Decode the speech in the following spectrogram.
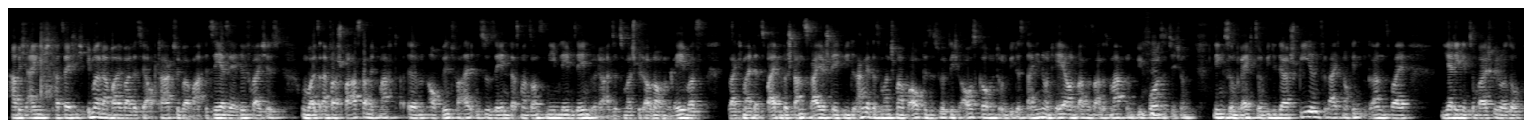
habe ich eigentlich tatsächlich immer dabei, weil das ja auch tagsüber sehr, sehr hilfreich ist und weil es einfach Spaß damit macht, ähm, auch Wildverhalten zu sehen, das man sonst nie im Leben sehen würde. Also zum Beispiel auch noch ein Reh, was sag ich mal, in der zweiten Bestandsreihe steht, wie lange das manchmal braucht, bis es wirklich rauskommt und wie das da hin und her und was es alles macht und wie mhm. vorsichtig und links und rechts und wie die da spielen, vielleicht noch hinten dran, zwei Jährlinge zum Beispiel oder so.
